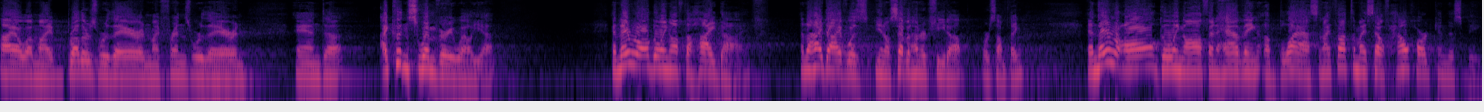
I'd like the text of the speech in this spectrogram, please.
Iowa. My brothers were there and my friends were there, and, and uh, I couldn't swim very well yet. And they were all going off the high dive. And the high dive was, you know, 700 feet up or something. And they were all going off and having a blast. And I thought to myself, how hard can this be?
